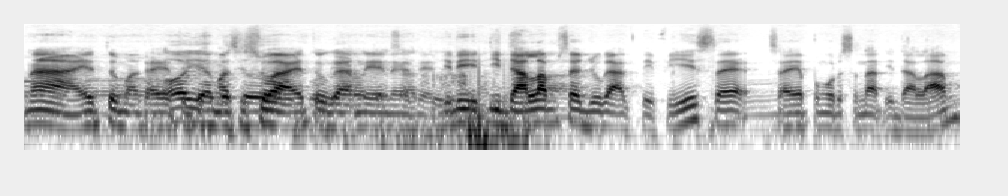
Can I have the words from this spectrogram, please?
Nah, itu makanya Oh, iya, mahasiswa betul. itu Kuliah kan. ini, ini. Jadi di dalam saya juga aktivis, saya, saya pengurus senat di dalam,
